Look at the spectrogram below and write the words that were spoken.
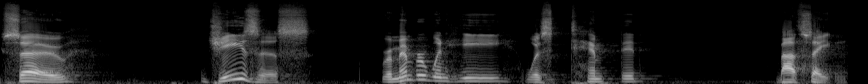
So, Jesus, remember when he was tempted by Satan?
